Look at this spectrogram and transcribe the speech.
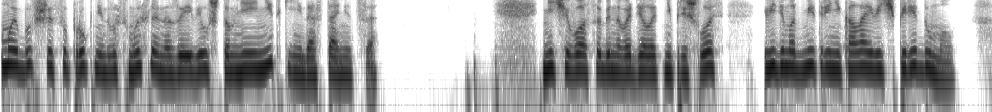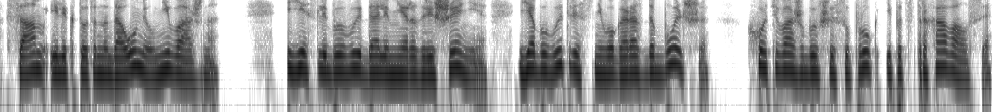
Мой бывший супруг недвусмысленно заявил, что мне и нитки не достанется. Ничего особенного делать не пришлось. Видимо, Дмитрий Николаевич передумал. Сам или кто-то надоумил, неважно. Если бы вы дали мне разрешение, я бы вытряс с него гораздо больше, хоть ваш бывший супруг и подстраховался.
